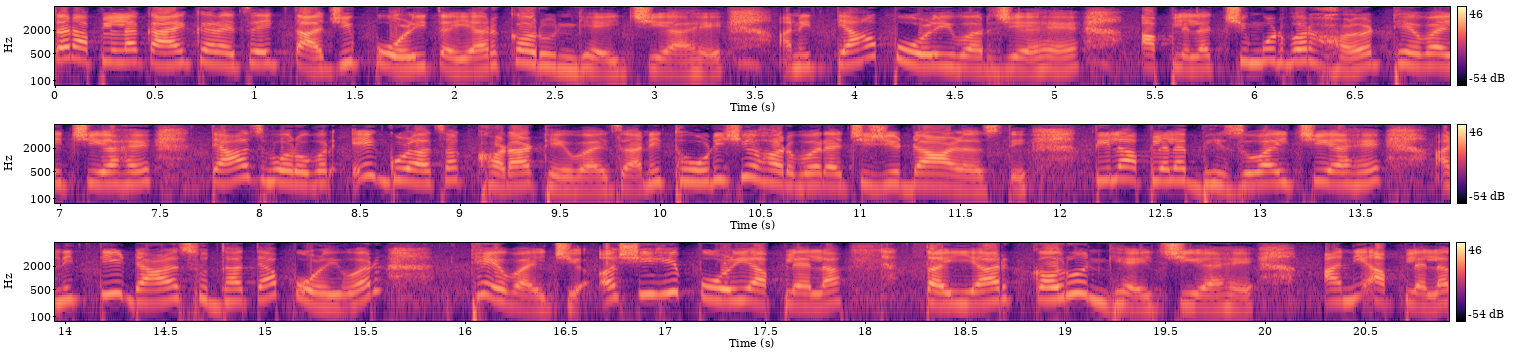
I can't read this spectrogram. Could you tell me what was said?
तर आपल्याला काय करायचं? एक ताजी पोळी तयार करून घ्यायची आहे. आणि त्या पोळीवर जे आहे आपल्याला चिमूटभर हळद ठेवायची आहे. त्याचबरोबर एक गुळाचा खडा ठेवायचा आणि थोडीशी हरभऱ्याची जी डाळ असते तिला आपल्याला भिजवायची आहे. आणि ती डाळसुद्धा त्या पोळीवर ठेवायची. अशी ही पोळी आपल्याला तयार करून घ्यायची आहे आणि आपल्याला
